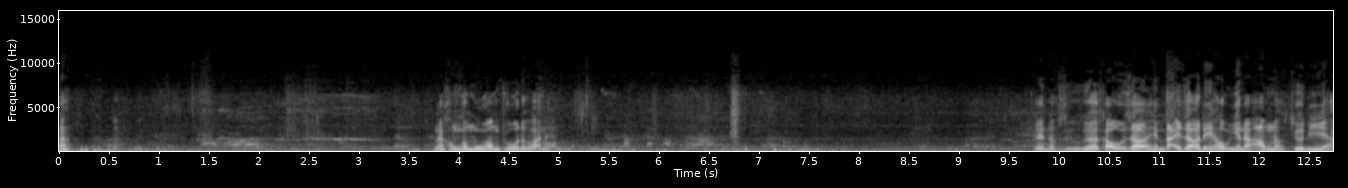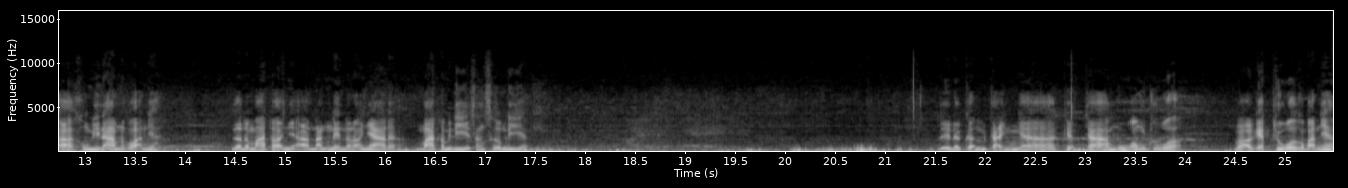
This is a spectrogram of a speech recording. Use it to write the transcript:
Hả? là không có mủ ong chúa nữa các bạn này. Đấy nó giữ à, cầu giờ hiện tại giờ thì hầu như là ong nó chưa đi à, không đi làm nữa các bạn nhé giờ nó mát rồi nhà à, nắng lên nó ở nhà rồi mát nó mới đi sáng sớm đi á. Đây là cận cảnh à, kiểm tra mù ong chúa và ghép chúa các bạn nhé.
